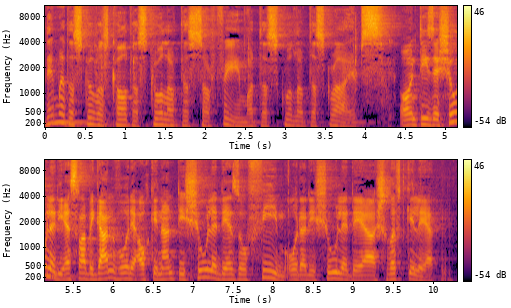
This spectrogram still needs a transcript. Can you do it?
The name of the school was called the School of the Sophim or the School of the Scribes. Und diese Schule, die Esra begann, wurde auch genannt die Schule der Sophim oder die Schule der Schriftgelehrten.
